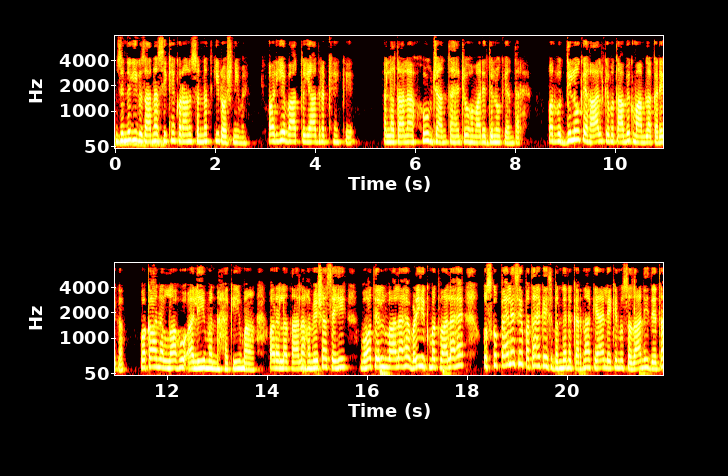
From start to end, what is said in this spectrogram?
زندگی گزارنا سیکھیں قرآن و سنت کی روشنی میں۔ اور یہ بات تو یاد رکھے کہ اللہ تعالیٰ خوب جانتا ہے جو ہمارے دلوں کے اندر ہے اور وہ دلوں کے حال کے مطابق معاملہ کرے گا۔ وکان اللہ علیم حکیم اور اللہ تعالیٰ ہمیشہ سے ہی بہت علم والا ہے، بڑی حکمت والا ہے۔ اس کو پہلے سے پتا ہے کہ اس بندے نے کرنا کیا ہے، لیکن وہ سزا نہیں دیتا،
